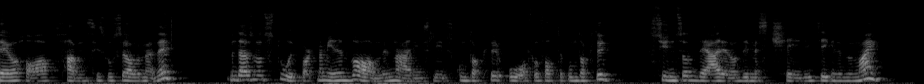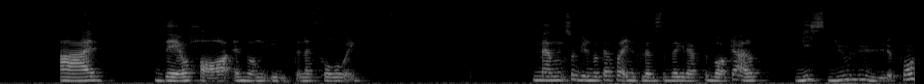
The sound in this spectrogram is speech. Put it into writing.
det å ha fans i sosiale medier. Men det er jo sånn at storparten av mine vanlige næringslivskontakter og forfatterkontakter syns at det er en av de mest shady tingene med meg er det å ha en sånn internett-following. Men så grunnen til at jeg tar influensebegrepet tilbake, er at hvis du lurer på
